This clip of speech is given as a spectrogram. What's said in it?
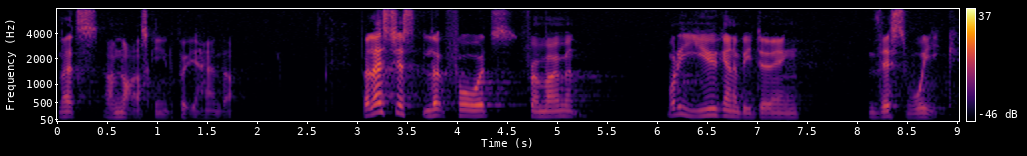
Let's, I'm not asking you to put your hand up. But let's just look forwards for a moment. What are you going to be doing this week?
